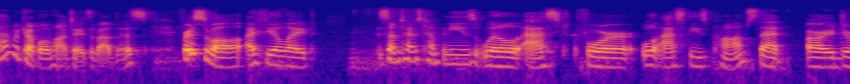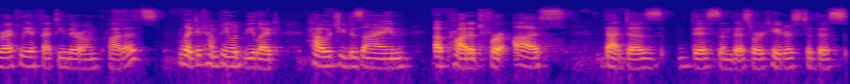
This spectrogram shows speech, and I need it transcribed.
I have a couple of hot takes about this. First of all, I feel like sometimes companies will ask for will ask these prompts that are directly affecting their own products. Like a company would be like, how would you design a product for us that does this and this or caters to this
